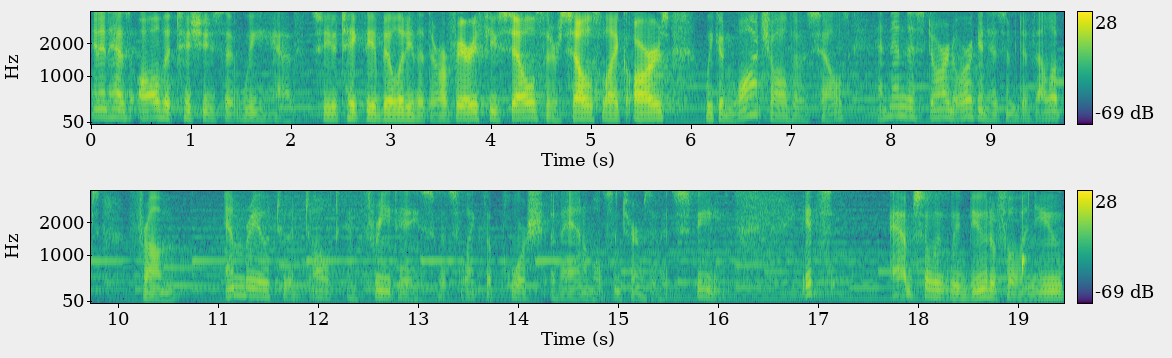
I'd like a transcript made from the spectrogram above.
And it has all the tissues that we have. So you take the ability that there are very few cells that are cells like ours, we can watch all those cells, and then this darn organism develops from embryo to adult in three days. So it's like the Porsche of animals in terms of its speed. It's absolutely beautiful and you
